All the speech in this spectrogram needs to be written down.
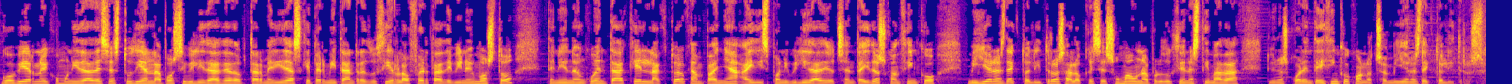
Gobierno y comunidades estudian la posibilidad de adoptar medidas que permitan reducir la oferta de vino y mosto, teniendo en cuenta que en la actual campaña hay disponibilidad de 82,5 millones de hectolitros, a lo que se suma una producción estimada de unos 45,8 millones de hectolitros.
